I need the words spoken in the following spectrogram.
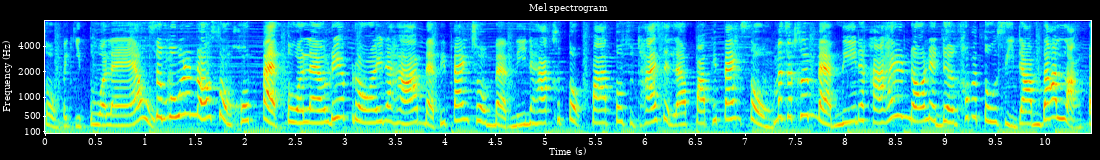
ส่งไปกี่ตัวแล้ว สมมติว่าน้องส่งครบ 8 ตัวแล้วเรียบร้อยนะคะ แบบพี่แป้งชมแบบนี้นะคะ คือตกปลาตัวสุดท้ายเสร็จแล้วปลาพี่แป้งส่ง มันจะขึ้นแบบนี้นะคะ ให้น้องๆเนี่ยเดินเข้าประตูสีดำด้านหลังไป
